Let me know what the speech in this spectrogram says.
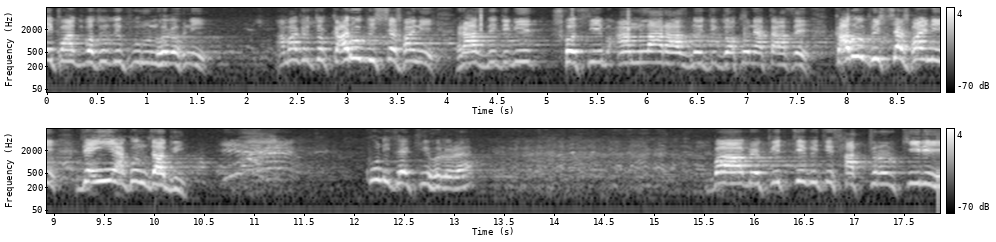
এই পাঁচ বছর যদি পূরণ হলো নি আমাকে তো কারু বিশ্বাস হয়নি। রাজনীতিবিদ, সচিব, আমলা, রাজনৈতিক যত নেতা আছে, কারু বিশ্বাস হয়নি যে ই এখন যাবি। কুড়ি থেকে কি হলো রে? পিচ্ছি পিচ্ছি ছাত্রর কিরি?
